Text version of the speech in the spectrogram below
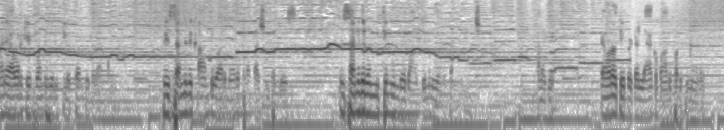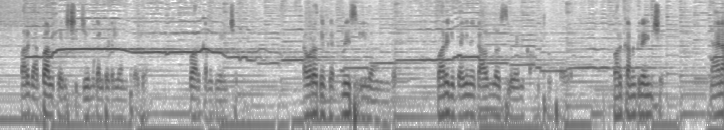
ఆయన ఎవరికి ఎటువంటి గురికి ఇబ్బంది రాకుండా మీ సన్నిధి కాంతి వారి మీద ప్రకాశింపజేసి మీ సన్నిధిలో నిత్యం ఉండే భాగ్యం అలాగే ఎవరైతే బిడ్డలు లేక బాధపడుతున్నారో. వారి గర్భాలు తెరిచి జీవం కలిపెట్టాలని వారికి అనుగ్రహించండి ఎవరైతే గర్భిణీశ్రీలుగా స్త్రీలుగా వారికి తగిన కాలంలో స్త్రీలను కానుతున్నారు వారికి అనుగ్రహించు నాయన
